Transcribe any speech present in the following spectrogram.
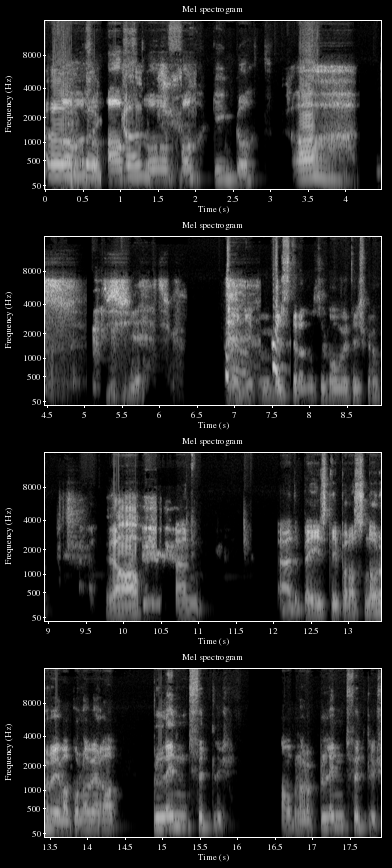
Það Oh var svo allt og fucking gott. Oh. Shit, sko. Engi, þú mistir á þessu mómenti, sko. Já, En þetta er basically bara að Snorri var búinn að vera blind fullur. Hann var búinn að vera blind fullur.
